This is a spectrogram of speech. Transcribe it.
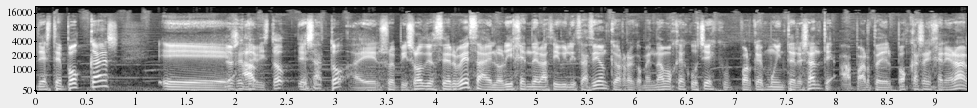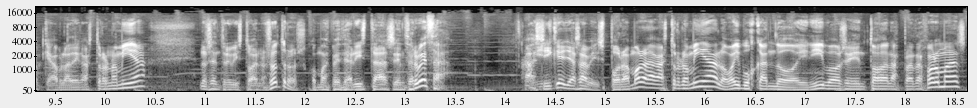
este podcast, eh, Nos entrevistó. exacto, en su episodio Cerveza, el origen de la civilización, que os recomendamos que escuchéis porque es muy interesante, aparte del podcast en general que habla de gastronomía, nos entrevistó a nosotros como especialistas en cerveza. Así que ya sabéis, por amor a la gastronomía, lo vais buscando en Ivos, en todas las plataformas,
